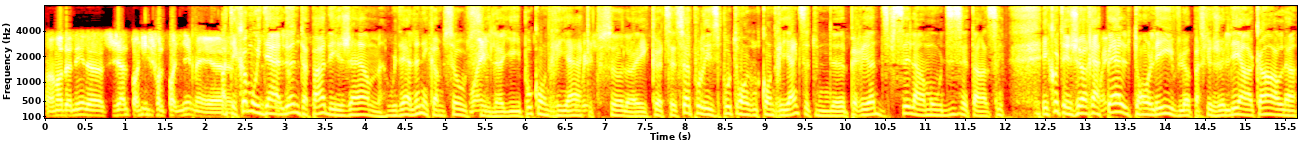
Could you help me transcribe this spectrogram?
à un moment donné, là, si j'ai à le pogner, je vais le pogner, mais... euh, Ah, t'es comme Woody Allen, t'as peur des germes. Woody Allen est comme ça aussi, Oui. là. Il est hypochondriaque Oui. et tout ça, là. Écoute, c'est ça pour les hypochondriaques, c'est une euh, période difficile en maudit ces temps-ci. Écoute, et je rappelle ton livre, là, parce que je l'ai encore, là.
